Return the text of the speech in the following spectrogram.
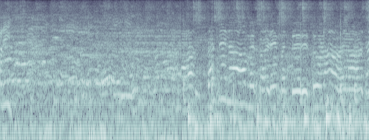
सारी। सदनाम बड़े मंदिर सुनाया।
